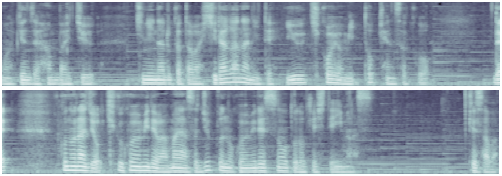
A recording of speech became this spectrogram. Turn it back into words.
は現在販売中。気になる方はひらがなにて有機暦と検索を。でこのラジオ聞く暦では毎朝10分の暦レッスンをお届けしています。今朝は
